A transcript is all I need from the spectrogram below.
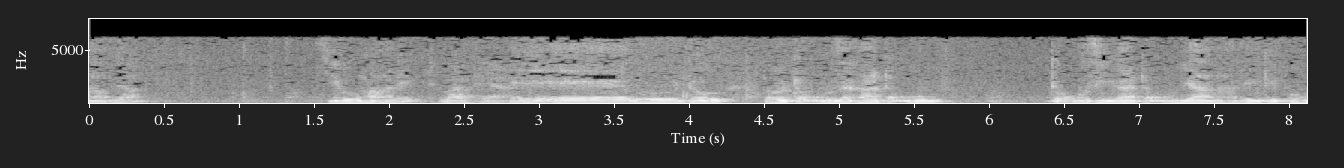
လာဗျာရှိဦးမှာလေတမန်ဗျာအဲအဲဟိုတို့တူစကားတူတူစီကတူရတာလေးဒီဘဝ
